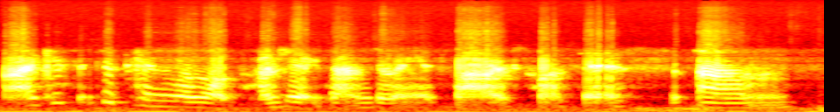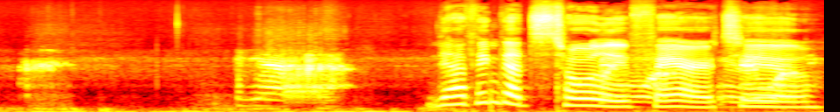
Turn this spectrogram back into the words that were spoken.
I guess it depends on what project I'm doing as far as process. Um, yeah. Yeah, I think that's totally fair too.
